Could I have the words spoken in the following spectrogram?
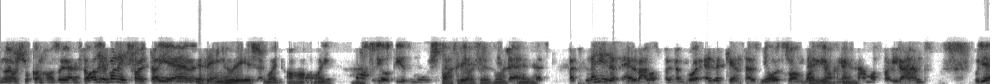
nagyon sokan hazajárnak. Szóval azért van egyfajta ilyen... Ez enyhülés? Vagy, aha, vagy... Patriotizmus. Patriotizmus. Tehát nehéz ezt elválasztani. Amikor 1980-ban megtámadta Iránt, ugye,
